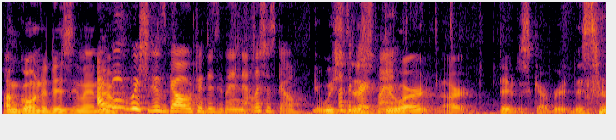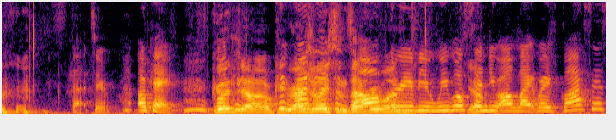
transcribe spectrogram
I'm going to Disneyland now. I think we should just go to Disneyland now. Let's just go. we should That's a great just plan. do our our Day of Discovery at Disneyland. That too. Okay. Good job. Congratulations, to everyone. all three of you. We will send Yep. you all Lightwave glasses.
